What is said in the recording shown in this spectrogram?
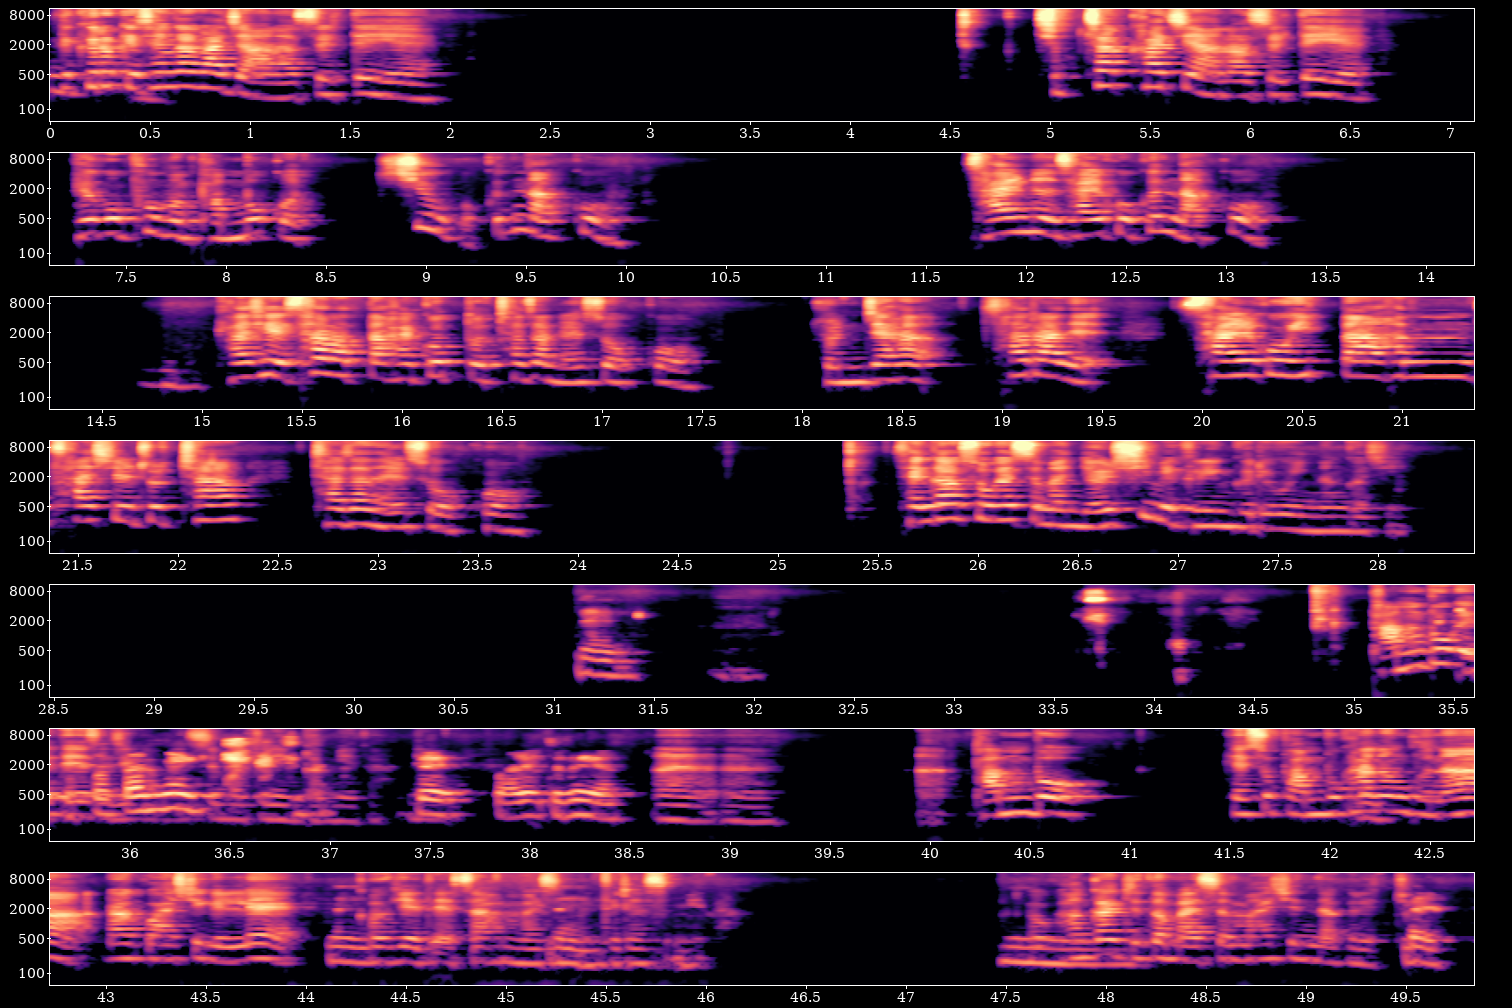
근데 그렇게 생각하지 않았을 때에 집착하지 않았을 때에 배고프면 밥 먹고 치우고 끝났고 살면 살고 끝났고 사실 살았다 할 것도 찾아낼 수 없고 존재 살아내 살고 있다 한 사실조차 찾아낼 수 없고 생각 속에서만 열심히 그림 그리고 있는 거지. 네. 반복에 대해서 또 제가 말씀을 드린 겁니다. 네, 말해주세요. 응, 응. 아, 반복, 계속 반복하는구나라고 하시길래 네. 거기에 대해서 한 말씀을 네. 드렸습니다. 음. 한 가지 더 말씀하신다 그랬죠? 네.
